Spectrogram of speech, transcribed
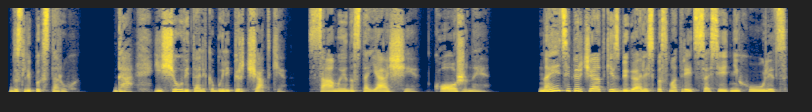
до слепых старух. Да, еще у Виталика были перчатки – Самые настоящие, кожаные. На эти перчатки сбегались посмотреть с соседних улиц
